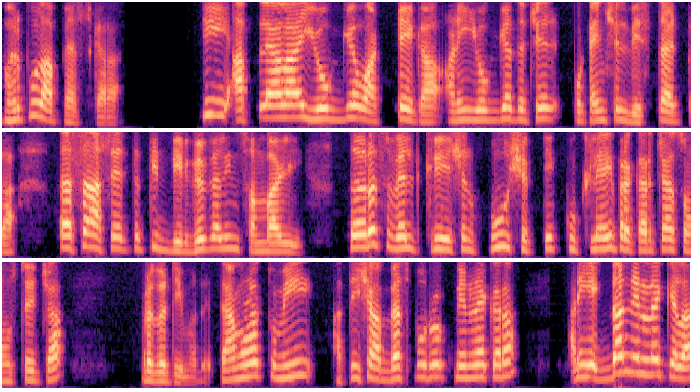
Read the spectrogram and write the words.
भरपूर अभ्यास करा. ती आपल्याला योग्य वाटते का आणि योग्य त्याचे पोटेन्शियल दिसत आहेत का तसं असेल तर ती दीर्घकालीन सांभाळली तरच वेल्थ क्रिएशन होऊ शकते कुठल्याही प्रकारच्या संस्थेच्या प्रगतीमध्ये. त्यामुळे तुम्ही अतिशय अभ्यासपूर्वक निर्णय करा आणि एकदा निर्णय केला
